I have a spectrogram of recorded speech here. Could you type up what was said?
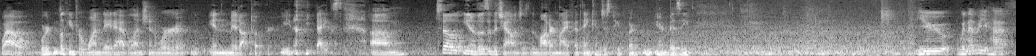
Wow, we're looking for one day to have lunch, and we're in mid October. You know, yikes. Um, so you know, those are the challenges, the modern life, I think, and just people are, are busy. You, whenever you have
